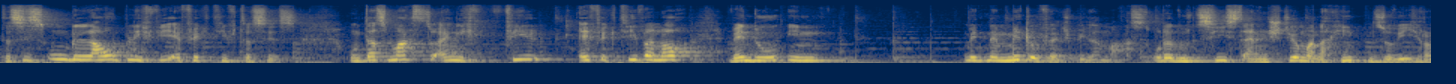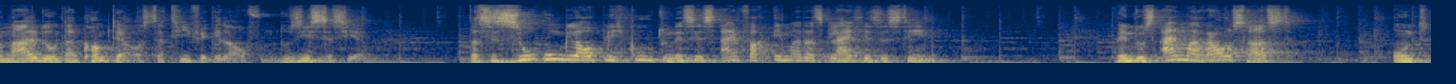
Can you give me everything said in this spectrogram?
Das ist unglaublich, wie effektiv das ist. Und das machst du eigentlich viel effektiver noch, wenn du ihn mit einem Mittelfeldspieler machst. Oder du ziehst einen Stürmer nach hinten, so wie ich Ronaldo, und dann kommt er aus der Tiefe gelaufen. Du siehst es hier. Das ist so unglaublich gut und es ist einfach immer das gleiche System. Wenn du es einmal raus hast und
